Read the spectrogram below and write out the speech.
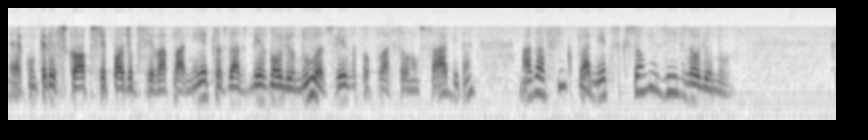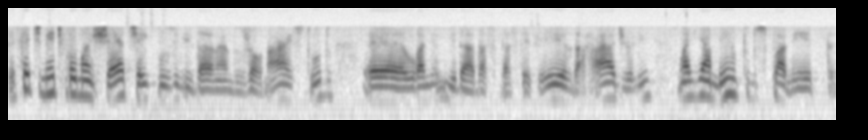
é, com telescópio você pode observar planetas, mas mesmo a olho nu, às vezes a população não sabe, né? Mas há cinco planetas que são visíveis a olho nu. Recentemente foi manchete, inclusive da, né, dos jornais, tudo, é, o, da, das, das TVs, da rádio ali, um alinhamento dos planetas.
